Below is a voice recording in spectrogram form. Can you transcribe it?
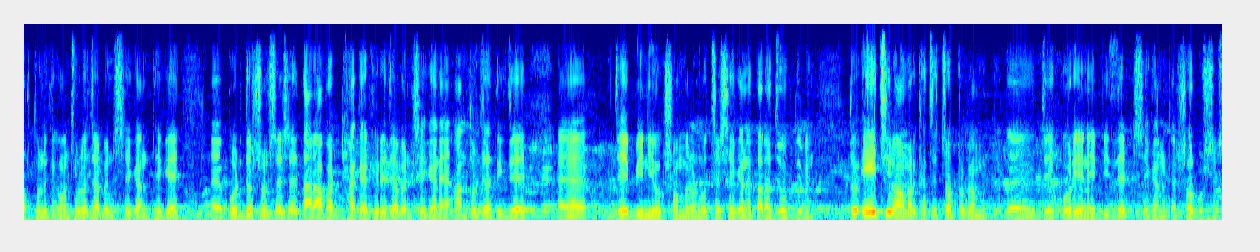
অর্থনৈতিক অঞ্চলে যাবেন, সেখান থেকে পরিদর্শন শেষে তারা আবার ঢাকায় ফিরে যাবেন, সেখানে আন্তর্জাতিক যে যে বিনিয়োগ সম্মেলন হচ্ছে, সেখানে তারা যোগ দিবেন। তো এই ছিল আমার কাছে চট্টগ্রাম যে কোরিয়ান এপিজেড সেখানকার সর্বশেষ।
